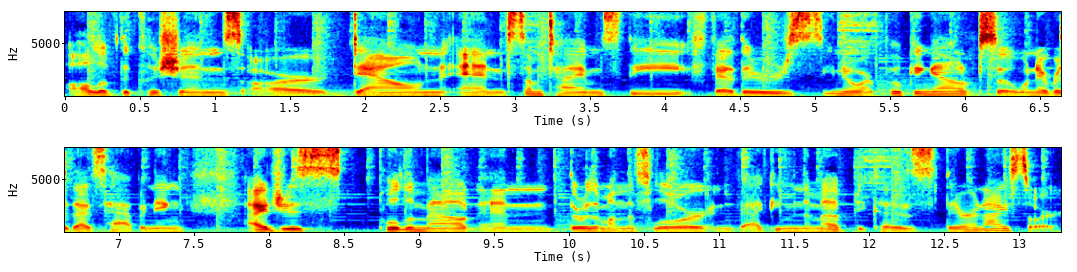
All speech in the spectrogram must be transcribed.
all of the cushions are down and sometimes the feathers, you know, are poking out. So whenever that's happening, I just pull them out and throw them on the floor and vacuum them up because they're an eyesore.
